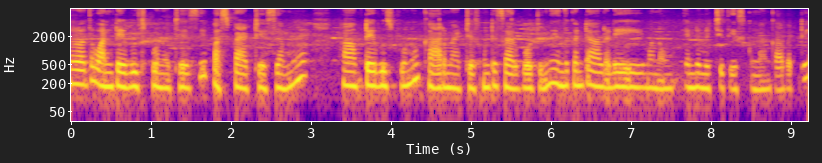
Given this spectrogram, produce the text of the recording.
తర్వాత వన్ టేబుల్ స్పూన్ వచ్చేసి పసుపు యాడ్ చేసాము. హాఫ్ టేబుల్ స్పూన్ కారం యాడ్ చేసుకుంటే సరిపోతుంది. ఎందుకంటే ఆల్రెడీ మనం ఎండుమిర్చి తీసుకున్నాం కాబట్టి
